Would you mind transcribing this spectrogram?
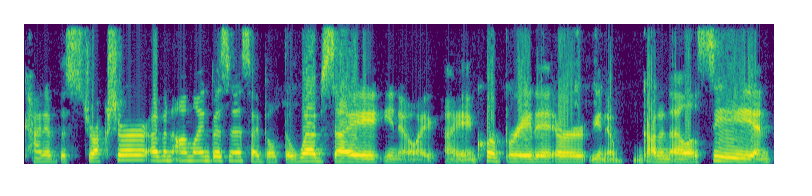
kind of the structure of an online business. I built the website, you know, I, I incorporated or, you know, got an LLC and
